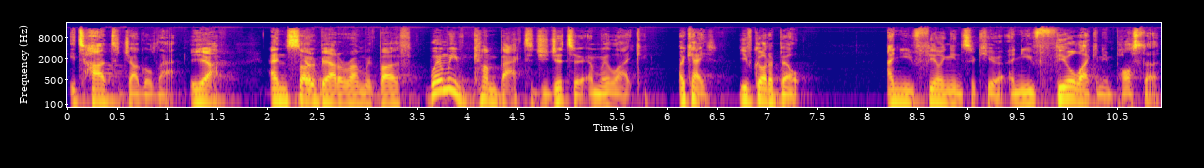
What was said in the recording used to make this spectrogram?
It's hard to juggle that. Yeah. And Got so to be able to run with both. when we come back to jujitsu and we're like, okay, you've got a belt and you're feeling insecure and you feel like an imposter,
